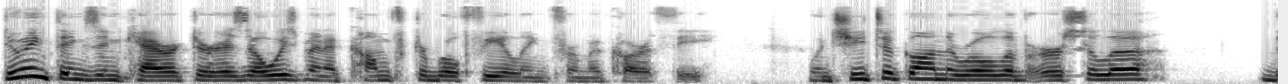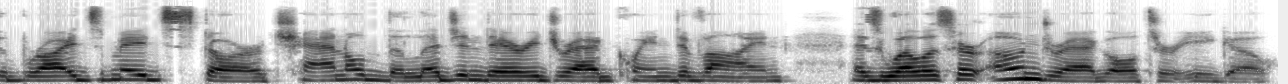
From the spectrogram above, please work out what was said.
Doing things in character has always been a comfortable feeling for McCarthy. When she took on the role of Ursula, the bridesmaid star channeled the legendary drag queen Divine, as well as her own drag alter ego.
